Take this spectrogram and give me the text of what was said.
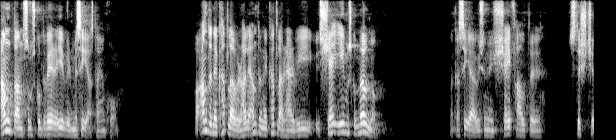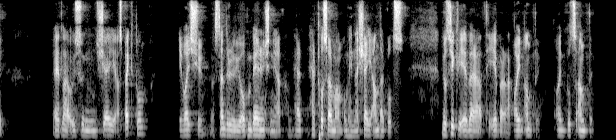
andan som skulle være iver messias da han kom. Og anden er kallaver, halli anden er kallaver her, vi tjei imensko nøvnum. Man kan sija i sin tjeifalde styrkje, eller vi sin tjei aspektum, jeg vet ikke, det stender jo i åpenberingen at her, her tosar man om henne tjei andar gods. Nå trykker vi er bare at det er bare ein ande, ein gods ande.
